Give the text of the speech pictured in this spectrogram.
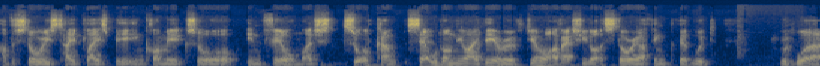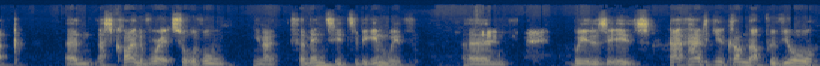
other stories take place, be it in comics or in film. I just sort of come, settled on the idea of, do you know what? I've actually got a story I think that would would work, and that's kind of where it sort of all you know fermented to begin with. Um, weird as it is, how, how did you come up with your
